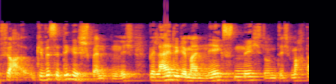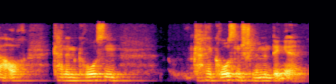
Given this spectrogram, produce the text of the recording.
für gewisse Dinge spenden. Ich beleidige meinen Nächsten nicht und ich mache da auch keinen großen, keine großen schlimmen Dinge.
